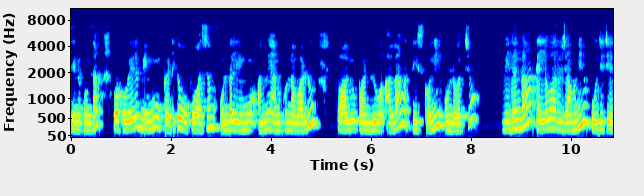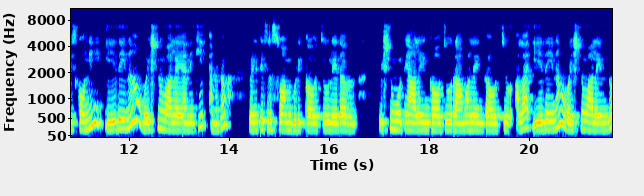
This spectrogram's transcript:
తినకుండా ఒకవేళ మేము కటిక ఉపవాసం ఉండలేము అని అనుకున్న వాళ్ళు పాలు పండ్లు అలా తీసుకొని ఉండవచ్చు. విధంగా తెల్లవారుజాముని పూజ చేసుకొని ఏదైనా వైష్ణవాలయానికి అనగా వెంకటేశ్వర స్వామి గుడికి కావచ్చు లేదా విష్ణుమూర్తి ఆలయం కావచ్చు రామాలయం కావచ్చు అలా ఏదైనా వైష్ణవాలయంలో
